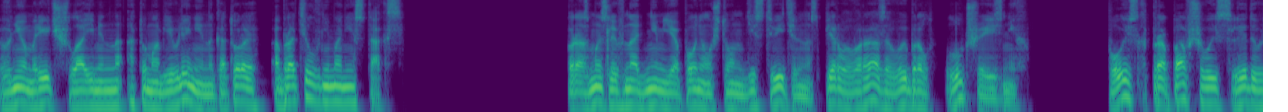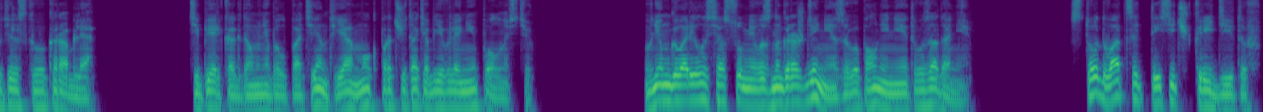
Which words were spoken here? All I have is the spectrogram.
В нем речь шла именно о том объявлении, на которое обратил внимание Стакс. Поразмыслив над ним, я понял, что он действительно с первого раза выбрал лучшее из них. Поиск пропавшего исследовательского корабля. Теперь, когда у меня был патент, я мог прочитать объявление полностью. В нем говорилось о сумме вознаграждения за выполнение этого задания. 120 тысяч кредитов.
